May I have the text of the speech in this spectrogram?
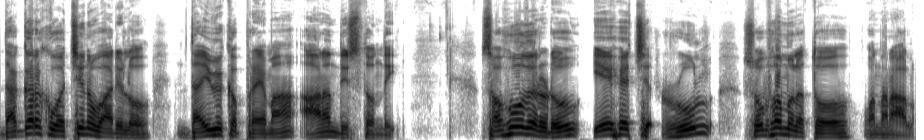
దగ్గరకు వచ్చిన వారిలో దైవిక ప్రేమ ఆనందిస్తుంది. సహోదరుడు ఏహెచ్ రూల్ శుభములతో వందనాలు.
